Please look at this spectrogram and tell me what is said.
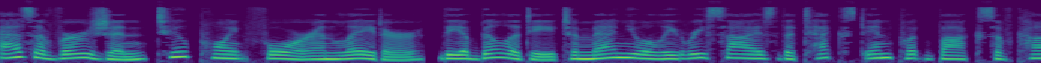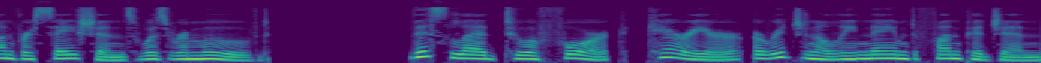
As of version 2.4 and later, the ability to manually resize the text input box of conversations was removed. This led to a fork, Carrier originally named FunPidgin.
